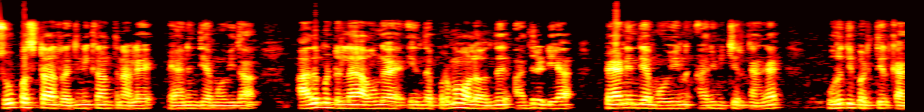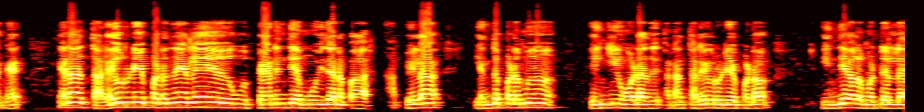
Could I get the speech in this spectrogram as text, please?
சூப்பர் ஸ்டார் ரஜினிகாந்த்னாலே பேன் இந்தியா மூவி தான். அது மட்டும் இல்லை அவங்க இந்த ப்ரொமோவில் வந்து அதிரடியாக பேன் இந்தியா மூவின்னு அறிவிச்சிருக்காங்க உறுதிப்படுத்தியிருக்காங்க. ஏன்னா தலைவருடைய படம்னாலே பேன் இந்தியா மூவி தானேப்பா. அப்பெல்லாம் எந்த படமும் எங்கேயும் ஓடாது. ஆனால் தலைவருடைய படம் இந்தியாவில் மட்டும் இல்லை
